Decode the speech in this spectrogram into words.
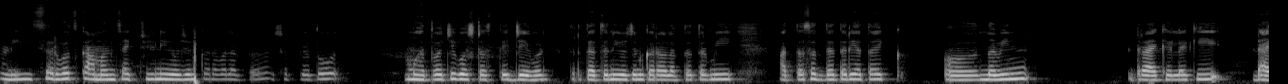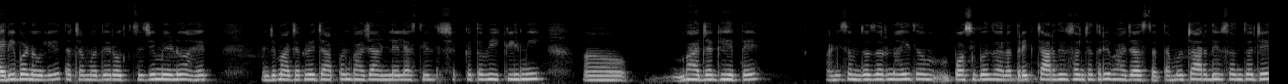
आणि सर्वच कामांचं ॲक्च्युली नियोजन करावं लागतं. शक्यतो महत्त्वाची गोष्ट असते जेवण तर त्याचं नियोजन करावं लागतं. तर मी आत्ता सध्या तरी आता एक नवीन ट्राय केलं आहे की डायरी बनवली आहे. त्याच्यामध्ये रोजचे जे मेनू आहेत म्हणजे माझ्याकडे ज्या पण भाज्या आणलेल्या असतील शक्यतो वीकली मी भाज्या घेते. आणि समजा जर नाही जम पॉसिबल झालं तर एक चार दिवसांच्या तरी भाज्या असतात. त्यामुळे चार दिवसांचं जे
